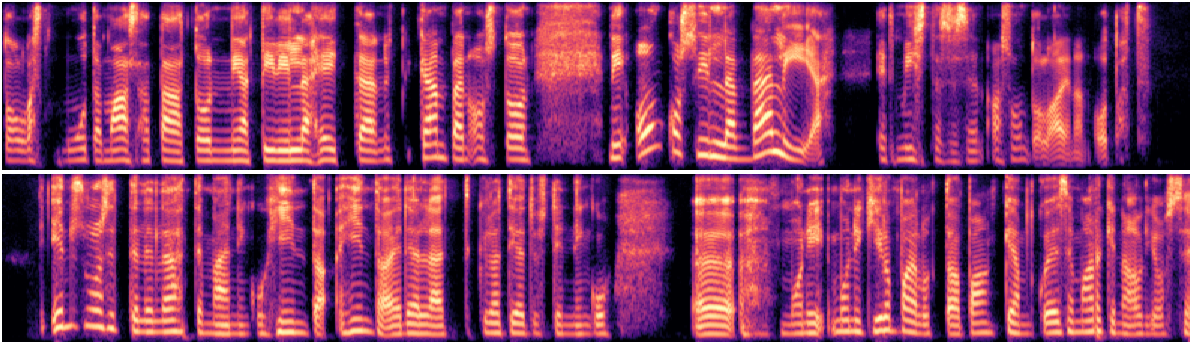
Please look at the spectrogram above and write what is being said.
tuollaista muutamaa sataa tonnia tilillä heittää nyt kämpän ostoon, niin onko sillä väliä, että mistä sä sen asuntolainan otat? En suosittele lähtemään niin kuin hinta, hinta edellä, että kyllä tietysti niin kuin moni, moni kilpailuttaa pankkeja, mutta kun ei se marginaali ole se,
